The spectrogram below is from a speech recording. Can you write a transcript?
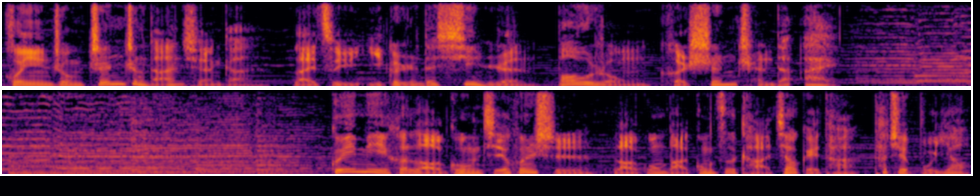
婚姻中真正的安全感来自于一个人的信任、包容和深沉的爱。闺蜜和老公结婚时，老公把工资卡交给她，她却不要，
